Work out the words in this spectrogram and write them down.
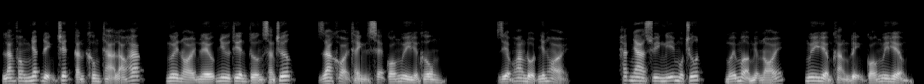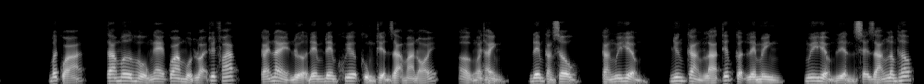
lang phong nhất định chết cắn không thả lao hắc, ngươi nói nếu như thiên tướng sáng trước, ra khỏi thành sẽ có nguy hiểm không? Diệp hoang đột nhiên hỏi. Hát nha suy nghĩ một chút, mới mở miệng nói, nguy hiểm khẳng định có nguy hiểm. Bất quá, ta mơ hồ nghe qua một loại thuyết pháp, cái này nửa đêm đêm khuya cùng thiện dạ mà nói, ở ngoài thành, đêm càng sâu, càng nguy hiểm, nhưng càng là tiếp cận lê minh, nguy hiểm liền sẽ giáng lâm thấp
